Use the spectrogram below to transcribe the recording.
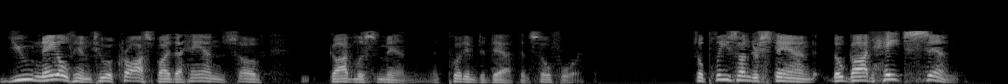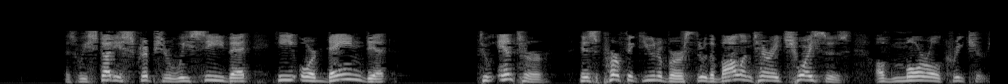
You nailed him to a cross by the hands of godless men and put him to death and so forth. So please understand, though God hates sin, as we study Scripture, we see that He ordained it to enter His perfect universe through the voluntary choices of moral creatures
